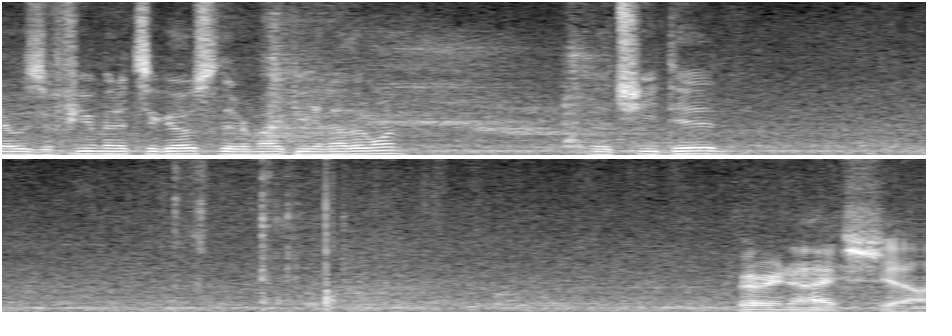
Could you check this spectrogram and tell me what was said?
That was a few minutes ago, so there might be another one that she did. Very nice. Yeah.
